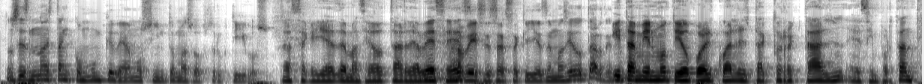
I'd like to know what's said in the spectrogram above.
Entonces no es tan común que veamos síntomas obstructivos. Hasta que ya es demasiado tarde a veces. A veces hasta que ya es demasiado tarde. Y también motivo por el cual el tacto rectal es importante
